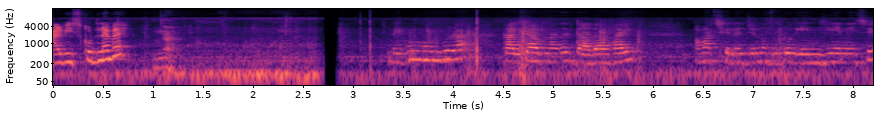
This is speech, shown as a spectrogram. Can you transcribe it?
আর বিস্কুট নেবে? না। দেখুন বন্ধুরা, কালকে আপনাদের দাদা ভাই আমার ছেলের জন্য দুটো গেঞ্জি এনেছে।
